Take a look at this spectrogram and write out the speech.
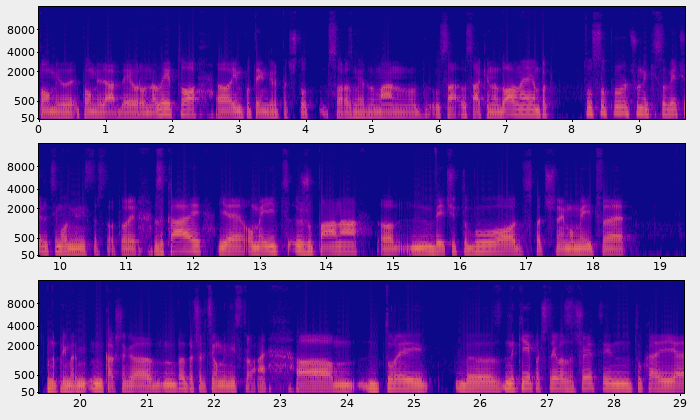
pol, mil, pol milijarde evrov na leto, uh, in potem gre pač to sorazmerno manj od vsa, vsake nadolne, ampak to so proračuni, ki so večji, recimo, od ministrstva. Torej, zakaj je omejiti župana? Um, večji tabu od pač, ne, omejitve. Naprimer, kakšnega, pač recimo, ministra. Ne. Um, torej, nekje je pač treba začeti, in tukaj je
